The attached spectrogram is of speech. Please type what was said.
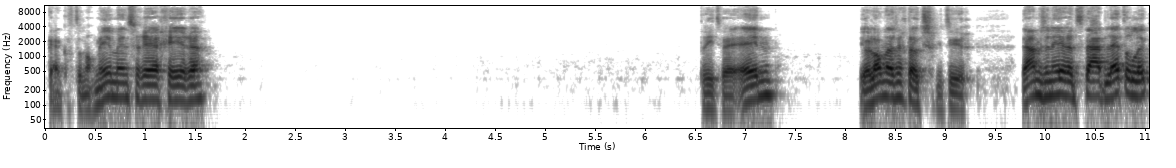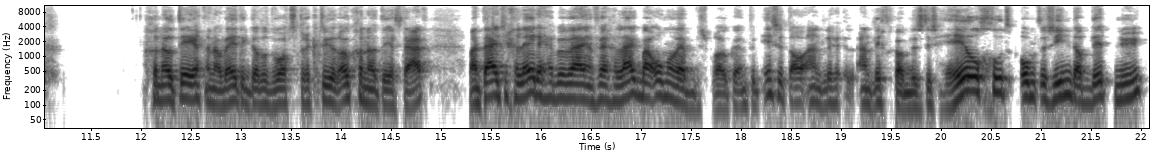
Kijken of er nog meer mensen reageren. 3, 2, 1. Jolanda zegt ook structuur. Dames en heren, het staat letterlijk genoteerd. En nou weet ik dat het woord structuur ook genoteerd staat. Maar een tijdje geleden hebben wij een vergelijkbaar onderwerp besproken. En toen is het al aan het, aan het licht gekomen. Dus het is heel goed om te zien dat dit nu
